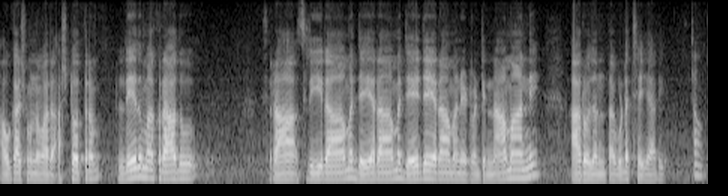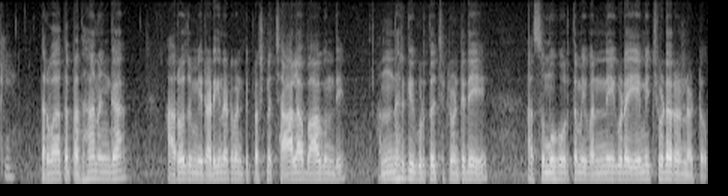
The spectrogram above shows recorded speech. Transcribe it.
అవకాశం ఉన్నవారు అష్టోత్తరం. లేదు మాకు రాదు రా శ్రీరామ జయరామ జయ జయరామ అనేటువంటి నామాన్ని ఆ రోజంతా కూడా చేయాలి. ఓకే. తర్వాత ప్రధానంగా ఆ రోజు మీరు అడిగినటువంటి ప్రశ్న చాలా బాగుంది. అందరికీ గుర్తొచ్చేటువంటిది ఆ సుముహూర్తం ఇవన్నీ కూడా ఏమీ చూడరు అన్నట్టు.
